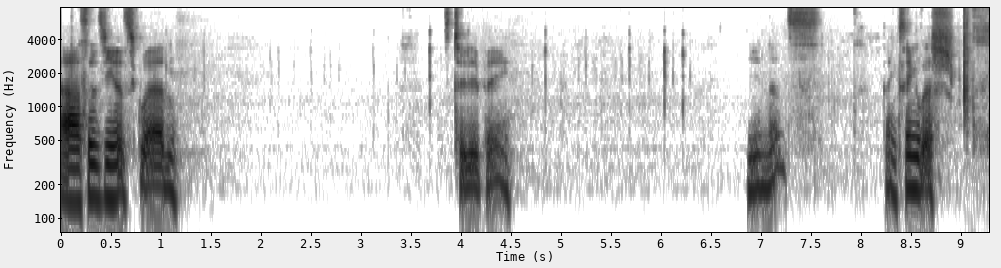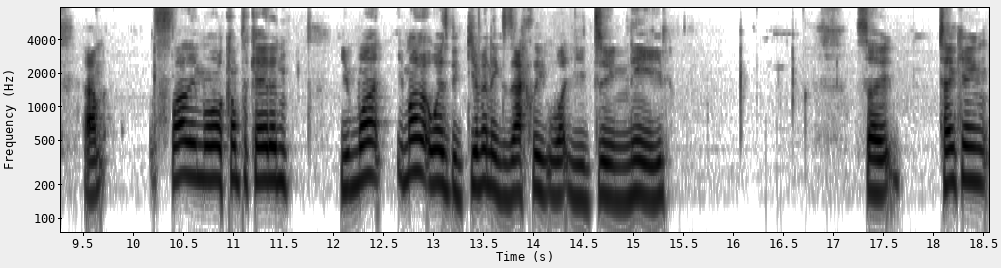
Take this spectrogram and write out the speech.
Uh, so it's unit squared. It's 2dp. Units. Thanks, English. Um, slightly more complicated. You might you might not always be given exactly what you do need. So taking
